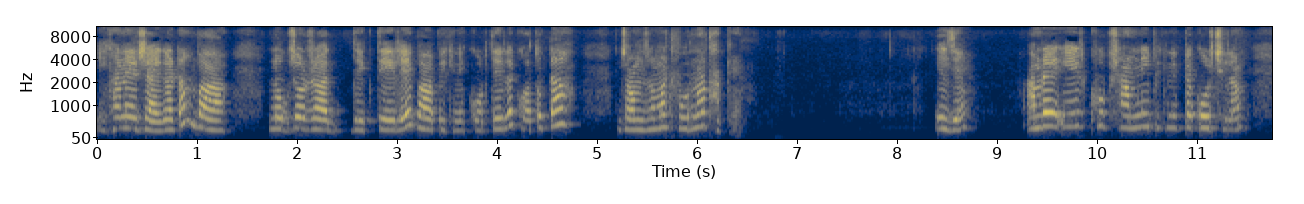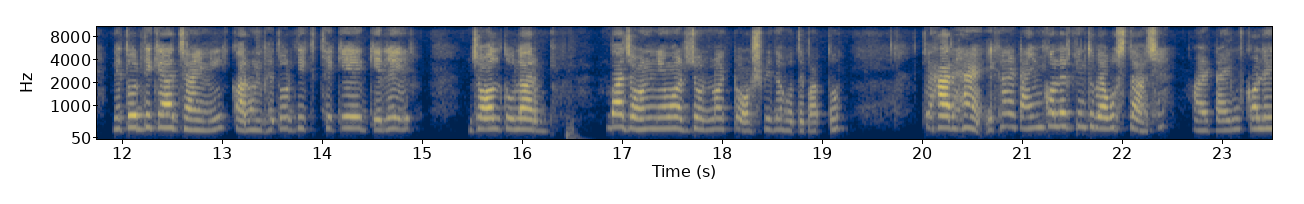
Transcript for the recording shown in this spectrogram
এখানের জায়গাটা বা লোকজনরা দেখতে এলে বা পিকনিক করতে এলে কতটা জমজমাট পূর্ণ থাকে। এই যে, আমরা এর খুব সামনেই পিকনিকটা করছিলাম। ভেতর দিকে আর যাইনি, কারণ ভেতর দিক থেকে গেলে জল তোলার বা জল নেওয়ার জন্য একটু অসুবিধা হতে পারতো। আর হ্যাঁ এখানে টাইম কলের কিন্তু ব্যবস্থা আছে। আর টাইম কলে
